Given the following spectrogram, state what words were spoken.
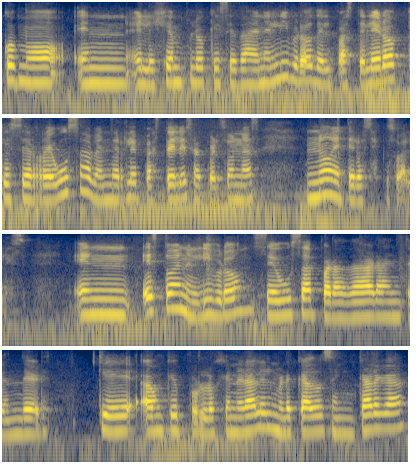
como en el ejemplo que se da en el libro del pastelero que se rehúsa a venderle pasteles a personas no heterosexuales. En, esto en el libro se usa para dar a entender que aunque por lo general el mercado se encarga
